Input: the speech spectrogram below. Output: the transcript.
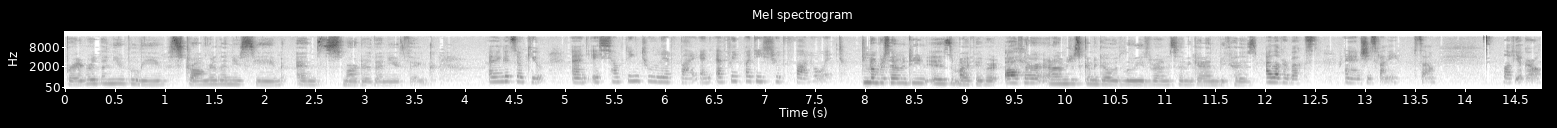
braver than you believe, stronger than you seem, and smarter than you think. I think it's so cute, and it's something to live by, and everybody should follow it. Number 17 is my favorite author, and I'm just going to go with Louise Rennison again because I love her books, and she's funny, so love you, girl.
